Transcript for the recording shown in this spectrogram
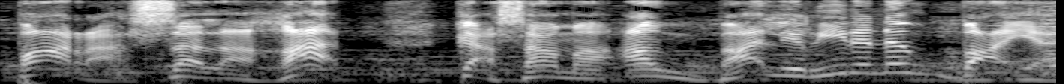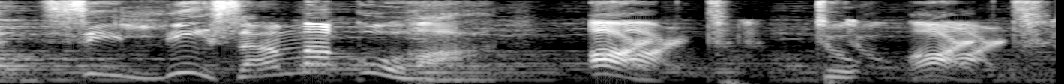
para sa lahat. Kasama ang balerina ng bayan, si Lisa Makuha. Art to Art.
